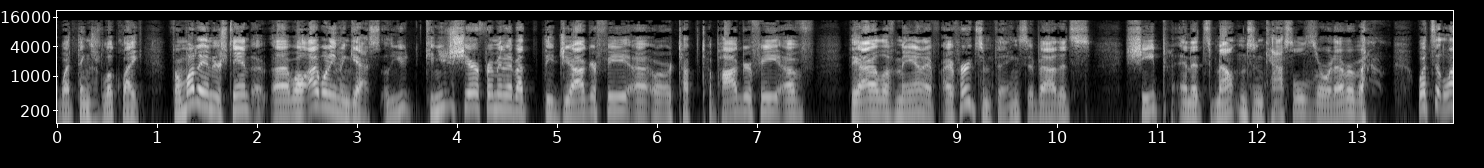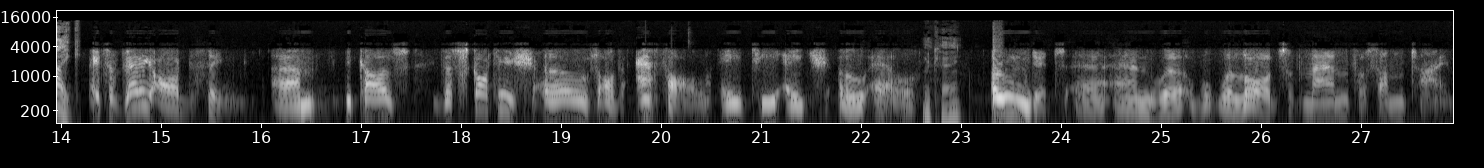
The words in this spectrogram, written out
what things look like. From what I understand, uh, well, I won't even guess. You can you just share for a minute about the geography uh, or top- topography of the Isle of Man? I've I've heard some things about its sheep and its mountains and castles or whatever. But what's it like? It's a very odd thing um, because the Scottish Earls of Athol, A T H O L, okay. owned it uh, and were were lords of man for some time.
